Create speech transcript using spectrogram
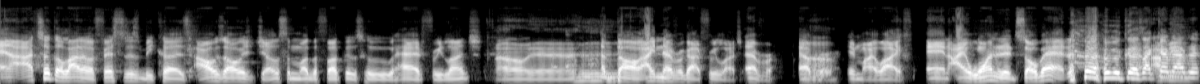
and I, I took a lot of offense to this because I was always jealous of motherfuckers who had free lunch. oh yeah. Uh, Dog, I never got free lunch ever, ever in my life, and I wanted it so bad because Yeah, I I kept mean, having.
